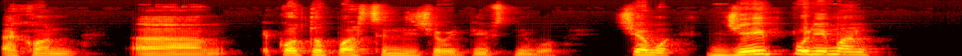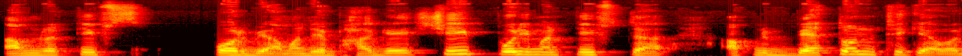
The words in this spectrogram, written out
এখন কত পার্সেন্ট হিসেবে টিপস নিব। যেমন যে পরিমাণ আমরা টিপস পড়বে আমাদের ভাগে, সেই পরিমাণ টিপসটা আপনি বেতন থেকে আবার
